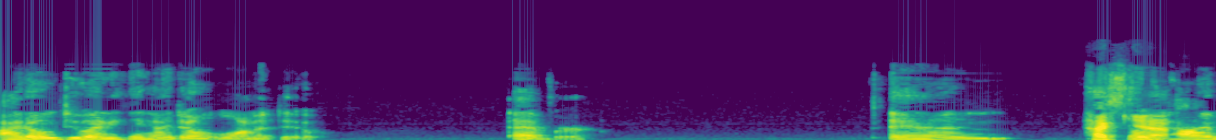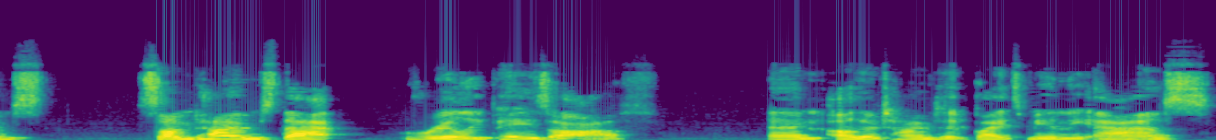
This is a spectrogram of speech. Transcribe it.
I don't do anything I don't want to do ever. And Heck sometimes yeah. sometimes that really pays off and other times it bites me in the ass.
